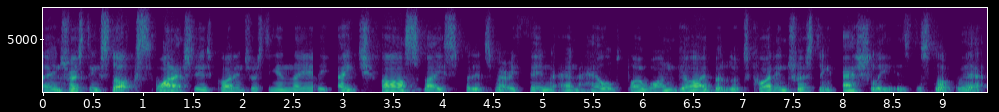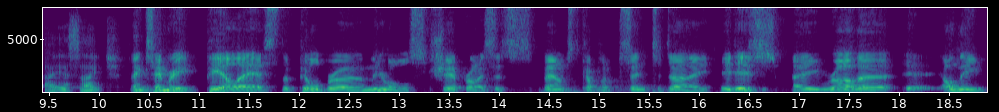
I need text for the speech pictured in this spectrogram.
uh, interesting stocks. One actually is quite interesting in the, the HR space, but it's very thin and held by one guy, but looks quite interesting. Ashley is the stock there, ASH. Thanks, Henry. PLS, the Pilbara Minerals share price has bounced a couple of percent today. It is a rather, uh, on the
